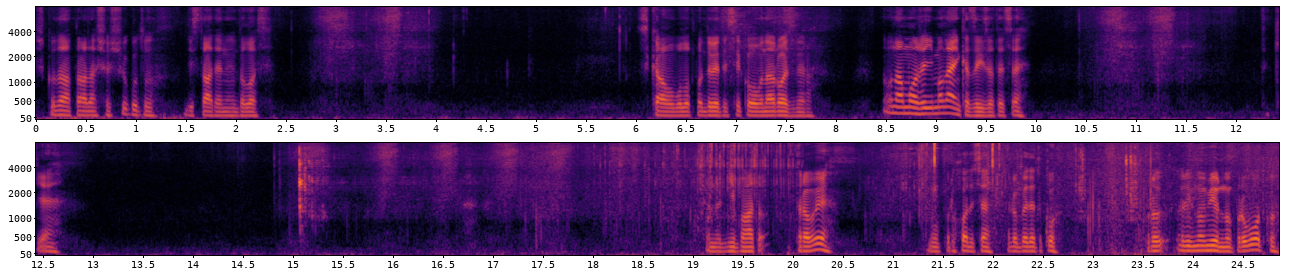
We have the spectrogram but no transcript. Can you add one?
Шкода, правда, що щуку тут дістати не вдалося. Цікаво було подивитися, якого вона розміру. Ну, вона може і маленька зрізати це. Таке. Ще на дні багато трави. Тому приходиться робити таку рівномірну проводку.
